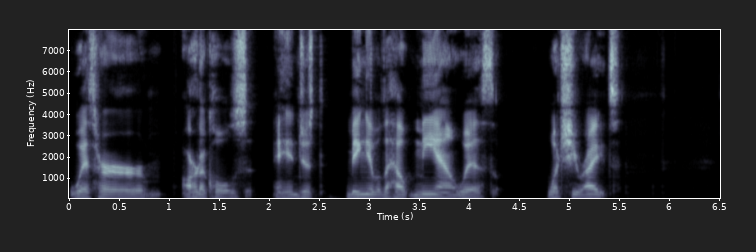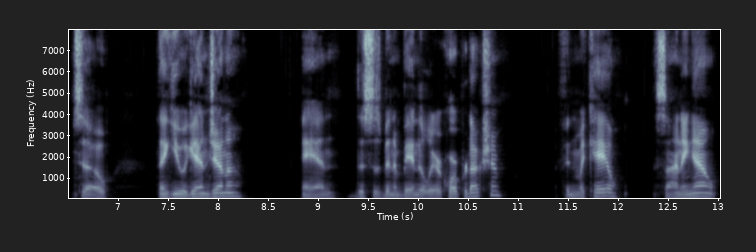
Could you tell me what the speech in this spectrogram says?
with her articles and just being able to help me out with what she writes. So, thank you again, Jenna. And this has been a Bandolier Corps production. Finn McHale, signing out.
